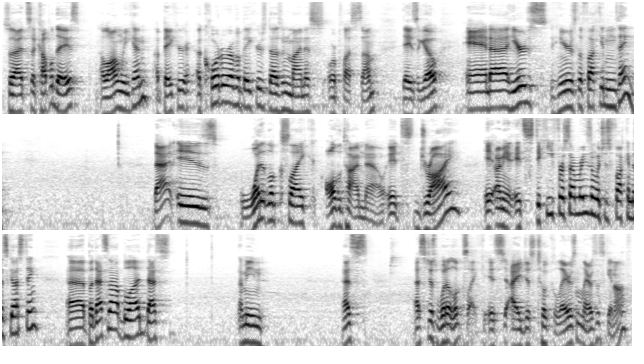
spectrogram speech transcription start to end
so that's a couple days, a long weekend, a baker, a quarter of a baker's dozen minus or plus some days ago, and uh, here's here's the fucking thing. That is what it looks like all the time now. It's dry. It, I mean, it's sticky for some reason, which is fucking disgusting. Uh, but that's not blood. That's, I mean, that's that's just what it looks like. It's I just took layers and layers of skin off,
